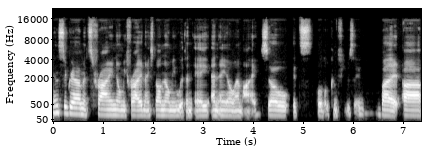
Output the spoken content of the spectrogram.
Instagram. It's Fry Nomi Fry, and I spell Nomi with an A N A O M I, so it's a little confusing. But uh,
